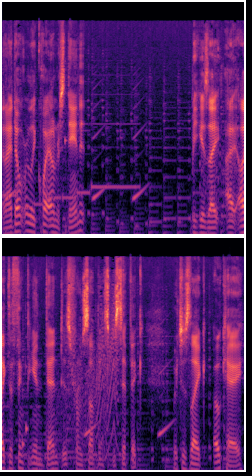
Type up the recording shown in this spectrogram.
And I don't really quite understand it. Because I, I like to think the indent is from something specific, which is like, okay,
